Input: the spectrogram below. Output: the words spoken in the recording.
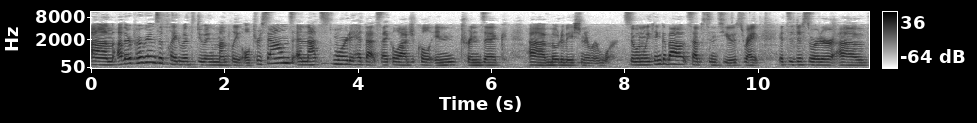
Um, other programs have played with doing monthly ultrasounds, and that's more to hit that psychological intrinsic uh, motivation and reward. So when we think about substance use, right, it's a disorder of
